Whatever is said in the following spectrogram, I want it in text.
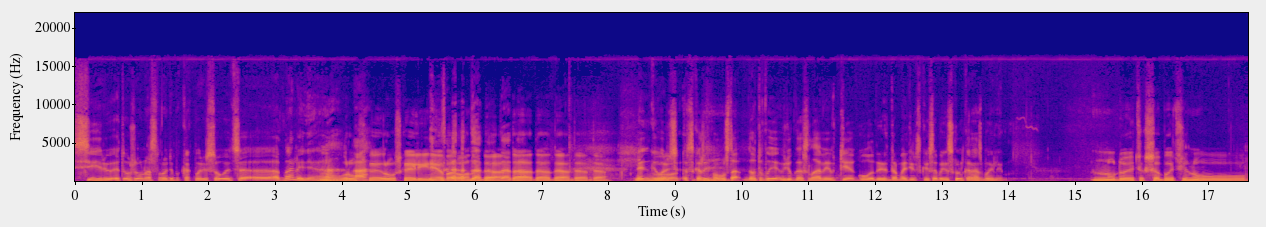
Сирию, это уже у нас вроде бы как вырисовывается э, одна линия. Ну, а? русская, а? русская линия обороны, да, да, да, да, да, да, да. Леонид Георгиевич, скажите, пожалуйста, вот вы в Югославии в те годы драматических событий сколько раз были? Ну, до этих событий, ну,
